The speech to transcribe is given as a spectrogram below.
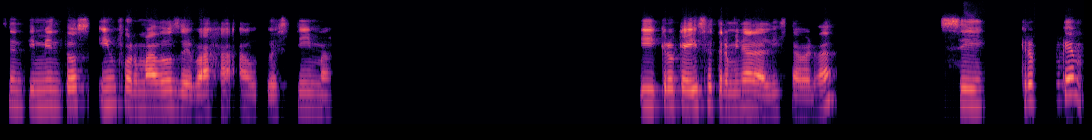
sentimientos informados de baja autoestima. Y creo que ahí se termina la lista, ¿verdad? Sí, Creo que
